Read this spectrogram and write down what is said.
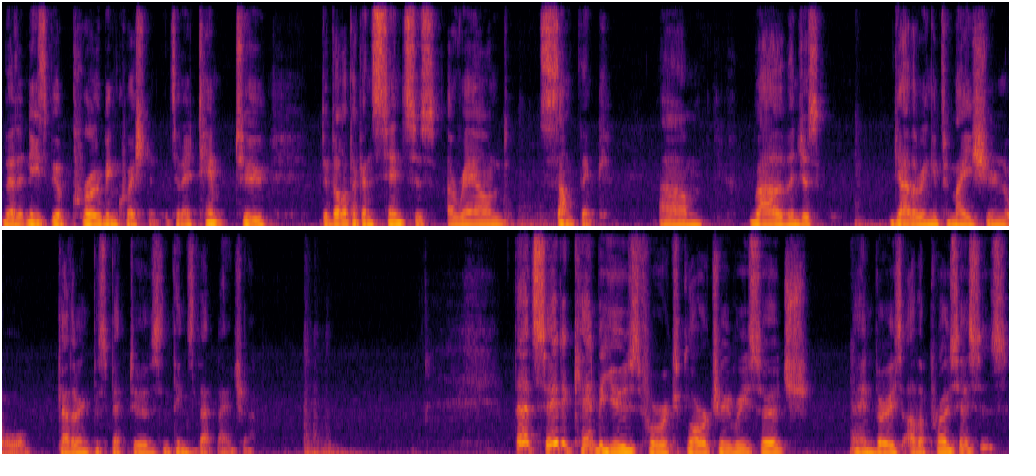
that it needs to be a probing question. It's an attempt to develop a consensus around something um, rather than just gathering information or gathering perspectives and things of that nature. That said, it can be used for exploratory research and various other processes.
